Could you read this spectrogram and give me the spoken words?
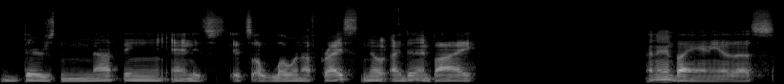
there's nothing and it's it's a low enough price, note I didn't buy I didn't buy any of this.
